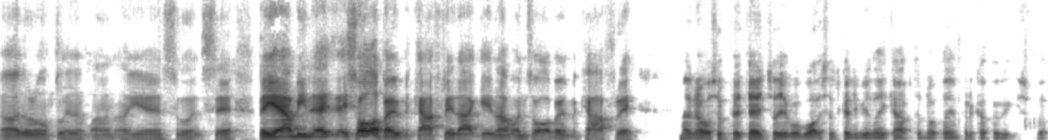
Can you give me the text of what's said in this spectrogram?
I don't know, playing Atlanta, yeah. So it's, uh, but yeah, I mean, it, it's all about McCaffrey. That game, that one's all about McCaffrey. And also potentially what Watson's going to be like after not playing for a couple of weeks. But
